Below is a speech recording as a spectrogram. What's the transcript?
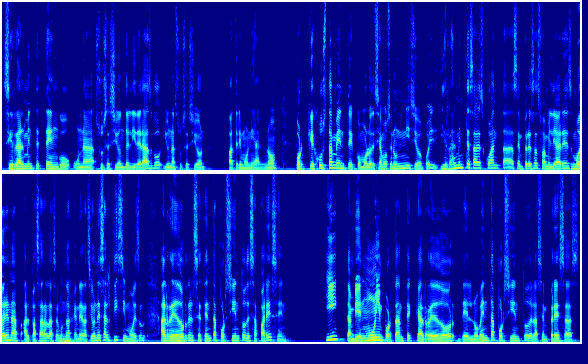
si realmente tengo una sucesión de liderazgo y una sucesión patrimonial, ¿no? Porque justamente, como lo decíamos en un inicio, oye, ¿y realmente sabes cuántas empresas familiares mueren al pasar a la segunda generación? Es altísimo, es alrededor del 70% desaparecen. Y también muy importante que alrededor del 90% de las empresas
